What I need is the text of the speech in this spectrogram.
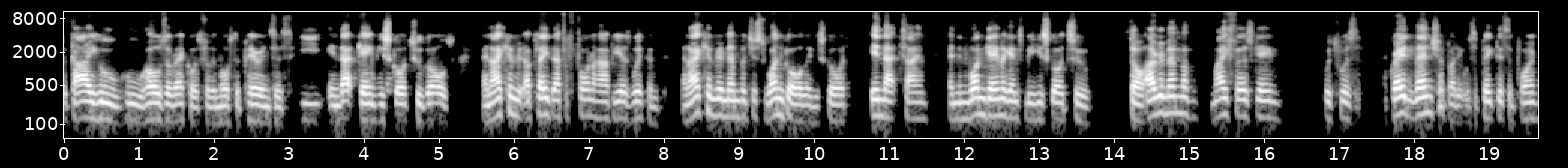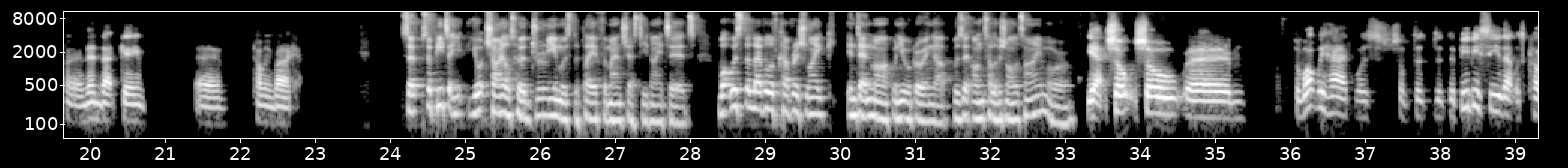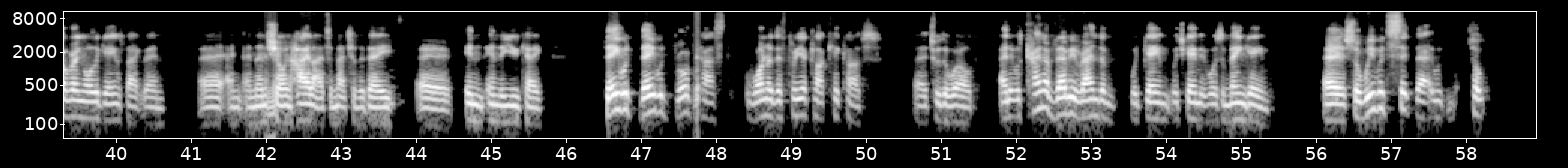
the guy who who holds the records for the most appearances, he in that game he scored two goals. And I can I played there for four and a half years with him, and I can remember just one goal that he scored in that time, and in one game against me he scored two. So I remember my first game, which was a great adventure, but it was a big disappointment, and then that game uh, coming back. So, so Peter, your childhood dream was to play for Manchester United. What was the level of coverage like in Denmark when you were growing up? Was it on television all the time, or? Yeah. So, so, um, so what we had was so the, the, the BBC that was covering all the games back then, uh, and and then showing highlights and match of the day uh, in in the UK. They would they would broadcast one of the three o'clock kickoffs uh, to the world, and it was kind of very random what game which game it was a main game. Uh, so we would sit there. So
